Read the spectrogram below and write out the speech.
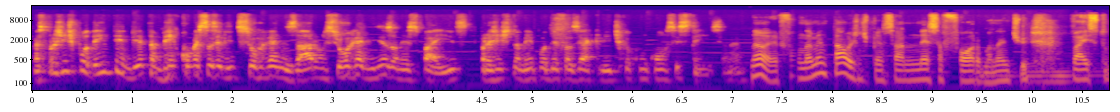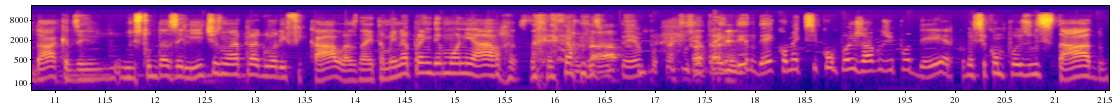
mas para a gente poder entender também como essas elites se organizaram e se organizam nesse país, para a gente também poder fazer a crítica com consistência, né? Não, é fundamental a gente pensar nessa forma, né? A gente vai estudar, quer dizer, o estudo das elites não é para glorificá-las, né? E também não é para endemoniá-las, né? Ao Exato. mesmo tempo, é para entender como é que se compõe jogos de poder, como é que se compôs o Estado,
